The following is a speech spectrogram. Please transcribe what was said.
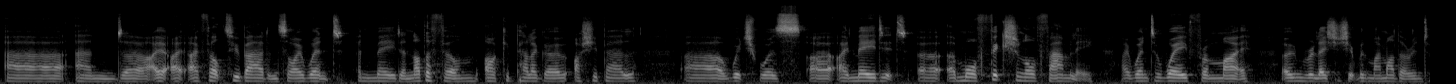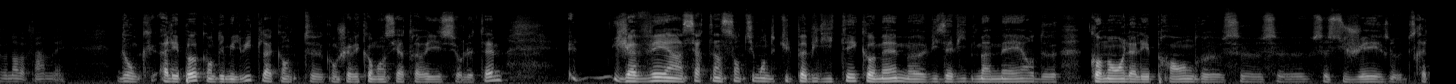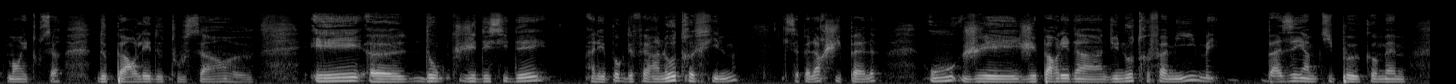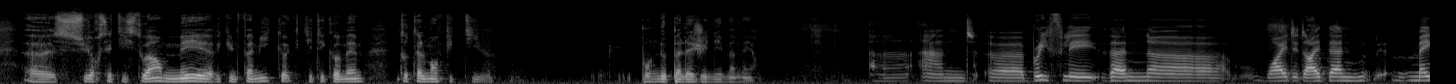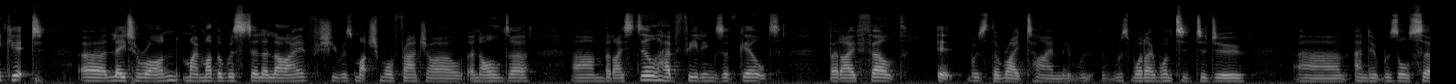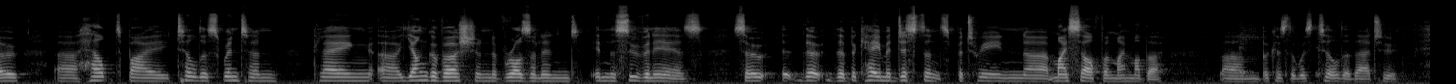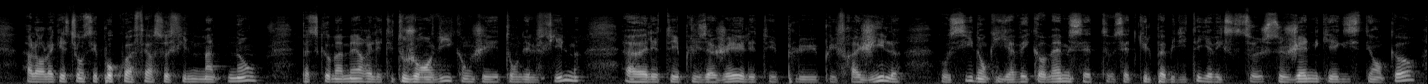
Uh, and uh, I, I, felt too bad, and so I went and made another film, Archipelago, Archipel, uh, which was, uh, I made it a more fictional family. I went away from my own relationship with my mother into another family. Donc, à l'époque, en 2008, là, quand, euh, quand j'avais commencé à travailler sur le thème, j'avais un certain sentiment de culpabilité quand même euh, vis-à-vis de ma mère, de comment elle allait prendre euh, ce, sujet, le traitement et tout ça, de parler de tout ça. Euh. Et donc j'ai décidé à l'époque de faire un autre film qui s'appelle Archipel, où j'ai parlé d'une autre famille, mais basé un petit peu quand même sur cette histoire, mais avec une famille qui était quand même totalement fictive pour ne pas la gêner, ma mère. Uh, and uh, briefly, then, uh, why did I then make it uh, later on? My mother was still alive. She was much more fragile and older, um, but I still had feelings of guilt. But I felt it was the right time. It was, it was what I wanted to do, um, and it was also uh, helped by Tilda Swinton playing a younger version of Rosalind in the souvenirs. So there, there became a distance between myself and my mother because there was Tilda there too. Alors la question c'est pourquoi faire ce film maintenant? Parce que ma mère, elle était toujours en vie quand j'ai tourné le film. Euh, elle était plus âgée, elle était plus, plus fragile aussi. Donc il y avait quand même cette, cette culpabilité, il y avait ce, ce, gène qui existait encore.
